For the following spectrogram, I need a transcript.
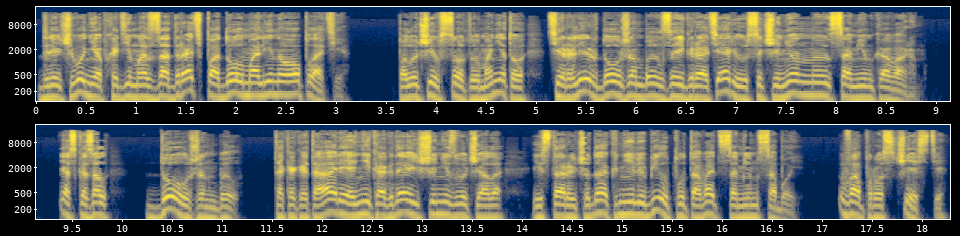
для чего необходимо задрать подол малинового платья. Получив сотую монету, Терлир должен был заиграть арию, сочиненную самим коваром. Я сказал «должен был», так как эта ария никогда еще не звучала, и старый чудак не любил плутовать самим собой. Вопрос чести.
